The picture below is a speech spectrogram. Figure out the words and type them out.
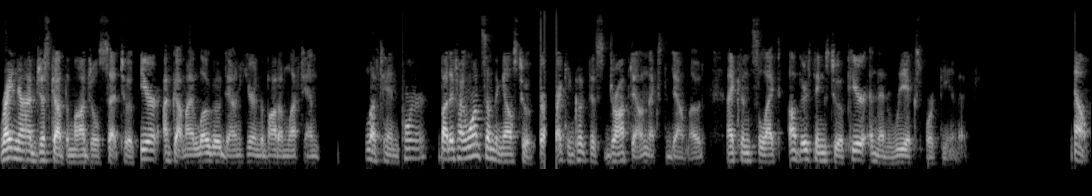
right now I've just got the modules set to appear. I've got my logo down here in the bottom left-hand left-hand corner. But if I want something else to appear, I can click this drop-down next to download. I can select other things to appear and then re-export the image. Now,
